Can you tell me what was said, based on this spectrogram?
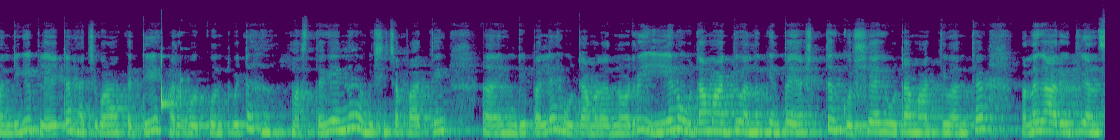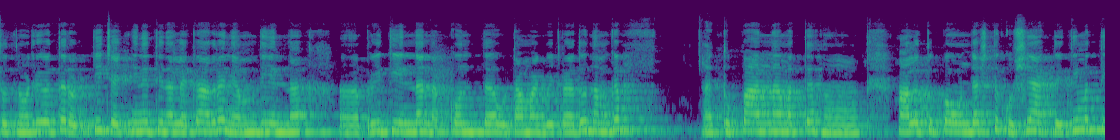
ಮಂದಿಗೆ ಪ್ಲೇಟ್ ಹಚ್ಕೊಳಕತ್ತೀವಿ ಹೊರಗೆ ಹೋಗಿ ಕುಂತ್ಬಿಟ್ಟು ಮಸ್ತಾಗೆ ಇನ್ನು ಬಿಸಿ ಚಪಾತಿ ಹಿಂಡಿ ಪಲ್ಯ ಊಟ ಮಾಡೋದು ನೋಡ್ರಿ. ಏನು ಊಟ ಮಾಡ್ತೀವಿ ಅನ್ನೋಕ್ಕಿಂತ ಎಷ್ಟು ಖುಷಿಯಾಗಿ ಊಟ ಮಾಡ್ತೀವಿ ಅಂತ ನನಗೆ ಆ ರೀತಿ ಅನ್ಸುತ್ತೆ ನೋಡ್ರಿ. ಇವತ್ತು ರೊಟ್ಟಿ ಚಟ್ನಿನೇ ತಿನ್ನಲೇಕ ಆದರೆ ನೆಮ್ಮದಿಯಿಂದ ಪ್ರೀತಿಯಿಂದ ನಕ್ಕೊಂತ ಊಟ ಮಾಡಿಬಿಟ್ರೆ ಅದು ನಮ್ಗೆ ತುಪ್ಪ ಅನ್ನ ಮತ್ತು ಹಾಲು ತುಪ್ಪ ಉಂಡಷ್ಟು ಖುಷಿ ಆಗ್ತೈತಿ. ಮತ್ತು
